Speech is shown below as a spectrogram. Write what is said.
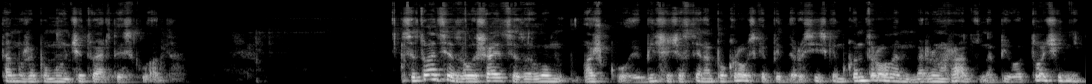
Там уже, по-моєму, четвертий склад. Ситуація залишається загалом важкою. Більша частина Покровська під російським контролем, Мирноград в напівоточенні,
